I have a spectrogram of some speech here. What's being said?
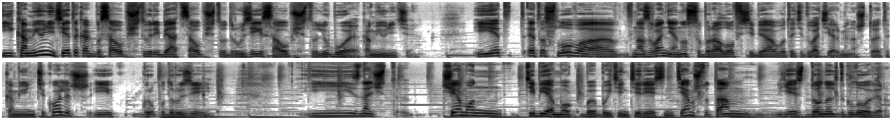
И community это как бы сообщество ребят, сообщество друзей, сообщество любое community. И это, это слово в названии оно собрало в себя вот эти два термина, что это community college и группа друзей. И, значит, чем он тебе мог бы быть интересен? Тем, что там есть Дональд Гловер,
